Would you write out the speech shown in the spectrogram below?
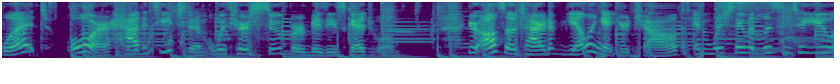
what or how to teach them with your super busy schedule. You're also tired of yelling at your child and wish they would listen to you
